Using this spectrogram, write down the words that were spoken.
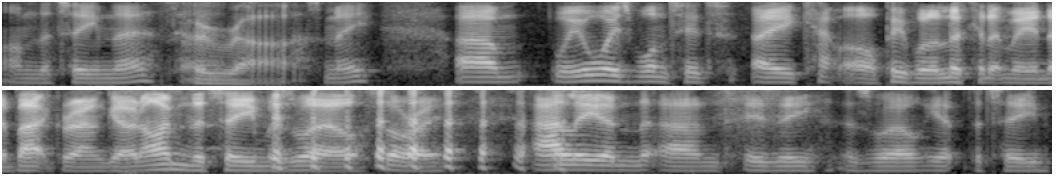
I'm the team there. So Hurrah. That's me. Um, we always wanted a cat. Oh, people are looking at me in the background, going, "I'm the team as well." Sorry, Ali and and Izzy as well. Yep, the team.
